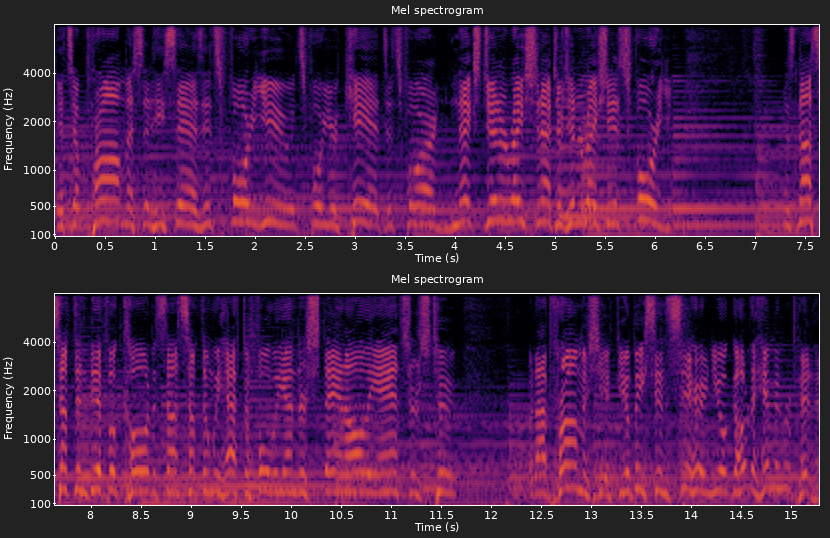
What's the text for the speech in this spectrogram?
It's a promise that He says it's for you, it's for your kids, it's for our next generation after generation. It's for you. It's not something difficult, it's not something we have to fully understand all the answers to. But I promise you, if you'll be sincere and you'll go to Him in repentance,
